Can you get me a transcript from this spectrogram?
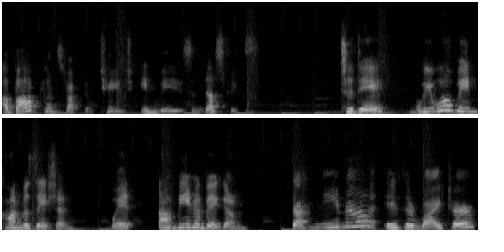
about constructive change in various industries. Today, we will be in conversation with Tahmeena Begum. Tahmeena is a writer,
